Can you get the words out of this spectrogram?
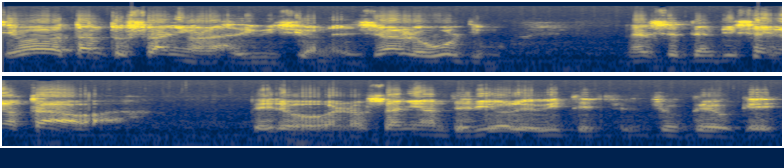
llevaba tantos años en las divisiones, ya lo último. En el 76 no estaba, pero en los años anteriores, viste, yo, creo que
